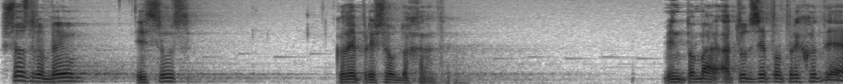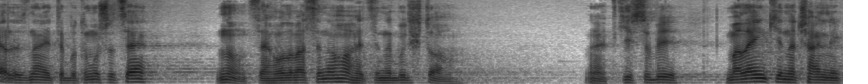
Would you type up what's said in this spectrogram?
Що зробив Ісус, коли прийшов до хати? Він побачив, а тут вже поприходили, знаєте, бо тому що це, ну, це голова синагоги, це не будь-хто. Такий собі маленький начальник.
